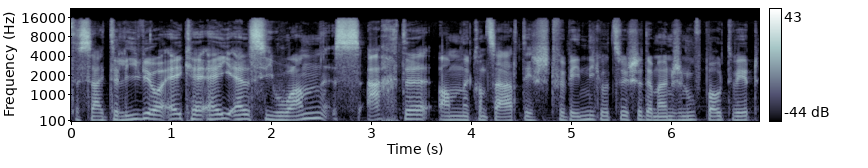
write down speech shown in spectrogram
Das sagt der Livio, aka LC1. Das Echte an einem Konzert ist die Verbindung, die zwischen den Menschen aufgebaut wird.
